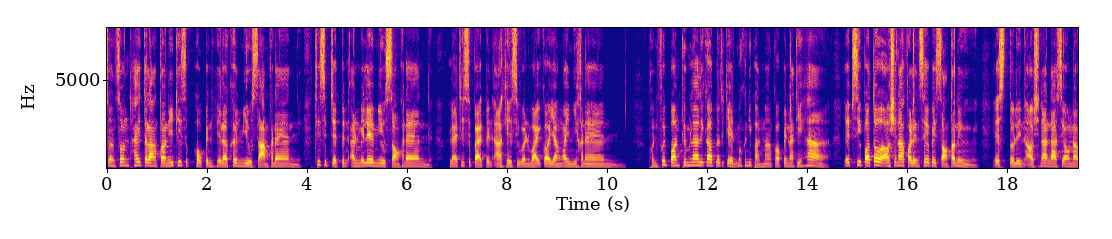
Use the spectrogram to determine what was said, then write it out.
ส่วนโซนไทยตารางตอนนี้ที่ 16 เป็นเฮลเคิลมีอยู่ 3 คะแนน ที่ 17 เป็นอันเมเล่มีอยู่ 2 คะแนน และที่ 18 เป็นอาร์เคซิวันไว้ก็ยังไม่มีคะแนน ผลฟุตบอลพรีเมียร์ลีกาโปรตุเกสเมื่อคืนที่ผ่านมาก็เป็นนัดที่ 5 FC ปอร์โตเอาชนะฟาเรนเซ่ไป 2 ต่อ 1 เอสโตลินเอาชนะนาซียองนาว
